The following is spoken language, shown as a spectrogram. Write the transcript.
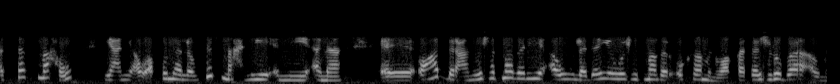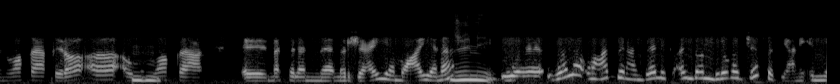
واستسمحه يعني أو أقول لو تسمح لي إني أنا آه، أعبر عن وجهة نظري أو لدي وجهة نظر أخرى من واقع تجربة أو من واقع قراءة أو من واقع مثلا مرجعية معينة. جميل. ولا أعبر عن ذلك أيضا بلغة جسد. يعني إني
